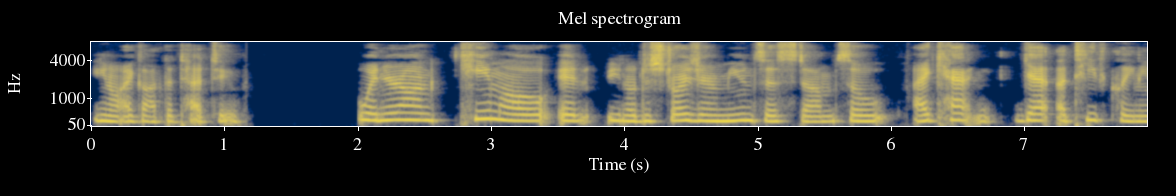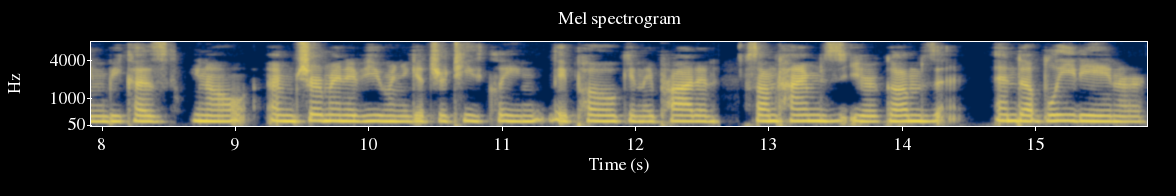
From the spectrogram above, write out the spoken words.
you know, I got the tattoo. When you're on chemo, it you know destroys your immune system. So I can't get a teeth cleaning because, you know, I'm sure many of you when you get your teeth cleaned, they poke and they prod and sometimes your gums end up bleeding or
